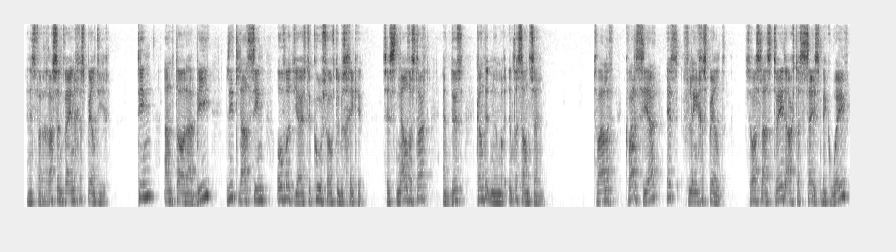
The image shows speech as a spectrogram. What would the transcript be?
en is verrassend weinig gespeeld hier. 10 Antada B liet laatst zien over het juiste koershoofd te beschikken. Ze is snel van start en dus kan dit nummer interessant zijn. 12 Quarcia is flink gespeeld. Ze was laatst tweede achter Seismic Wave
